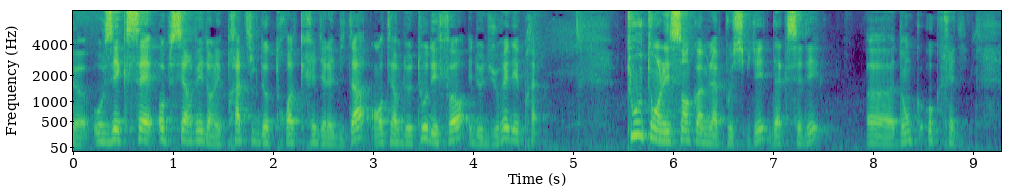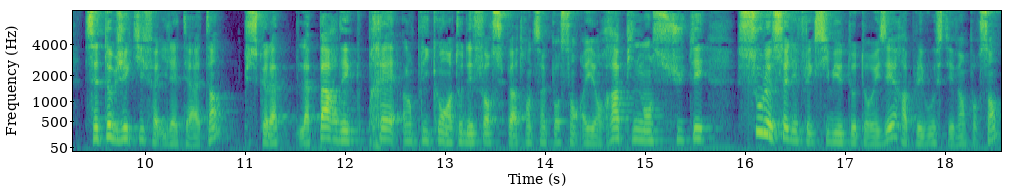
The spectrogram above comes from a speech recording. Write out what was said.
euh, aux excès observés dans les pratiques d'octroi de crédit à l'habitat en termes de taux d'effort et de durée des prêts, tout en laissant quand même la possibilité d'accéder euh, au crédit. Cet objectif il a été atteint, puisque la, part des prêts impliquant un taux d'effort supérieur à 35% ayant rapidement chuté sous le seuil des flexibilités autorisées, rappelez-vous c'était 20%,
